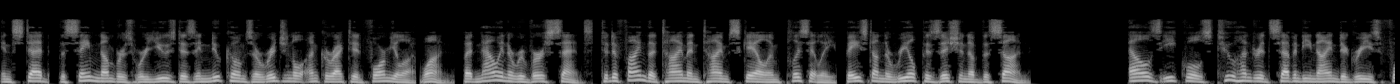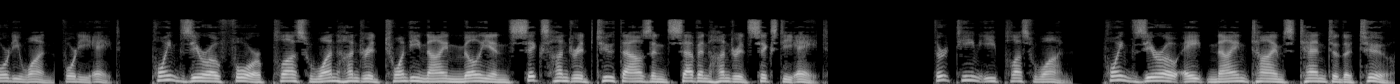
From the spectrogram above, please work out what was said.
Instead the same numbers were used as in Newcomb's original uncorrected formula 1 but now in a reverse sense to define the time and time scale implicitly based on the real position of the sun Els equals 279 degrees 41 48 0.04 plus 129,602,768 13 e plus 1 0.089 times 10 to the 2,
